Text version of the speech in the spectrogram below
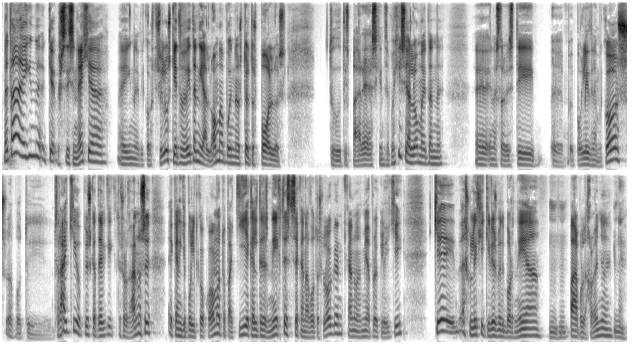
Μετά έγινε και στη συνέχεια έγινε δικός τους σύλλογος και βέβαια ήταν η Αλόμα που είναι ο τρίτος πόλος του, της παρέας και της εποχής. Η Αλόμα ήταν ε, ένα τραβεστή ε, πολύ δυναμικός από τη Θράκη, ο οποίος κατέβηκε και τους οργάνωσε, έκανε και πολιτικό κόμμα, το Πακί, για καλύτερες νύχτες, τις έκανα εγώ το σλόγκαν και κάνουμε μια προεκλογική Και ασχολήθηκε κυρίως με την πορνεία πάρα πολλά χρόνια. Ναι.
